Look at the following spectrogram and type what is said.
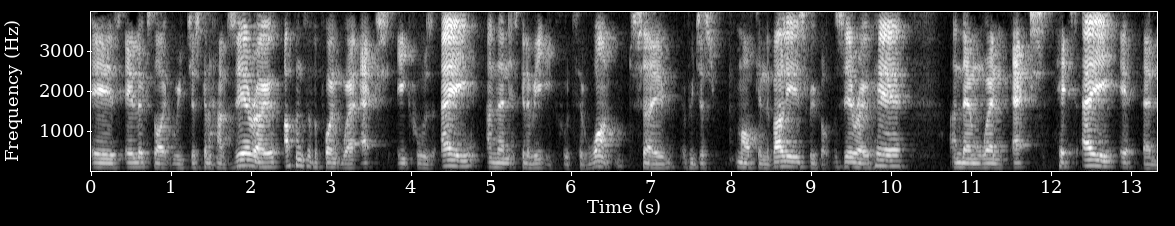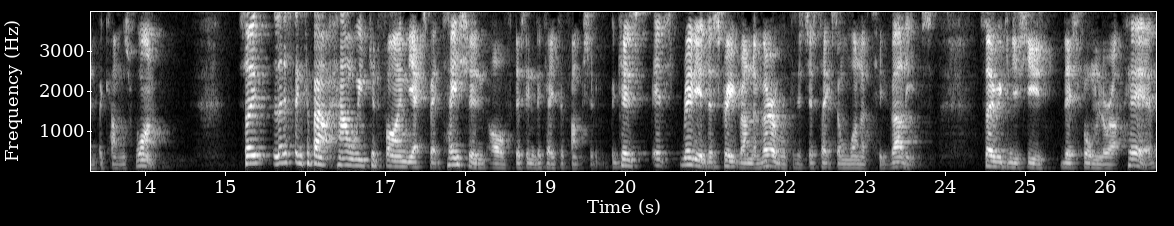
is it looks like we're just going to have 0 up until the point where x equals a, and then it's going to be equal to 1. So if we just mark in the values, we've got 0 here, and then when x hits a, it then becomes 1. So let's think about how we could find the expectation of this indicator function, because it's really a discrete random variable because it just takes on one of two values. So we can just use this formula up here.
